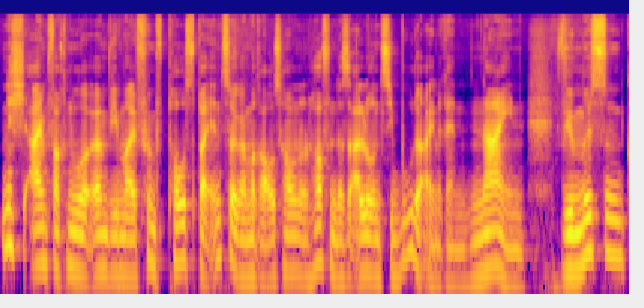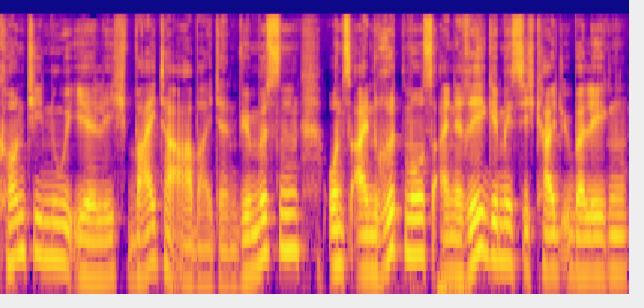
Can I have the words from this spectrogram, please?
nicht einfach nur irgendwie mal fünf Posts bei Instagram raushauen und hoffen, dass alle uns die Bude einrennen. Nein, wir müssen kontinuierlich weiterarbeiten. Wir müssen uns einen Rhythmus, eine Regelmäßigkeit überlegen,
